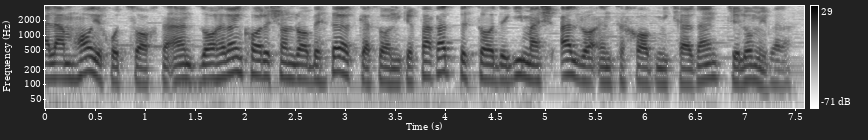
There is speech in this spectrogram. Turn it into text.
علمهای خود ساخته اند ظاهرا کارشان را بهتر از کسانی که فقط به سادگی مشعل را انتخاب می کردند جلو می برند.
